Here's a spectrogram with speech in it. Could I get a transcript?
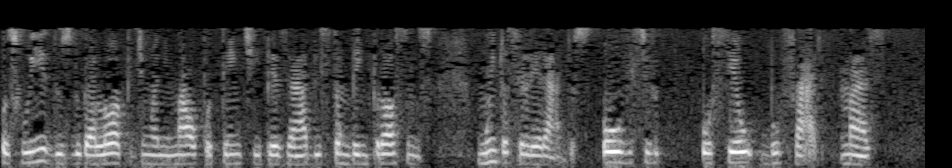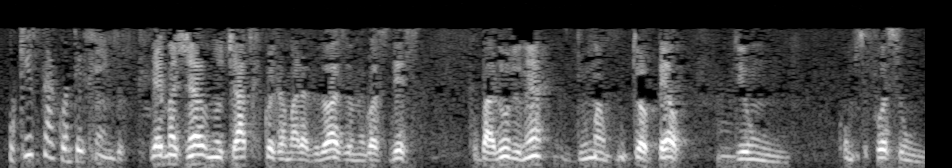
os ruídos do galope de um animal potente e pesado estão bem próximos, muito acelerados. Ouve-se o seu bufar, mas o que está acontecendo? Já imaginaram no teatro que coisa maravilhosa um negócio desse? O barulho, né? De uma, um tropel, de um. Como se fosse um,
